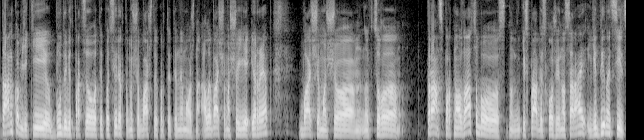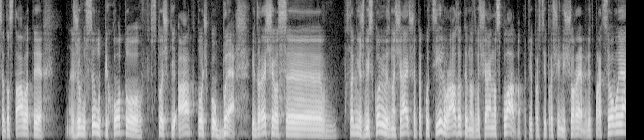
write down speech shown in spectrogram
танком, який буде відпрацьовувати по цілях, тому що баштою крутити не можна. Але бачимо, що є і реп, бачимо, що в цього транспортного засобу, який справді схожий на сарай, єдина ціль це доставити живу силу піхоту з точки А в точку Б. І, до речі, ось е, самі ж військові відзначають, що таку ціль уразити надзвичайно складно, по тій простій причині, що РЕБ відпрацьовує,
